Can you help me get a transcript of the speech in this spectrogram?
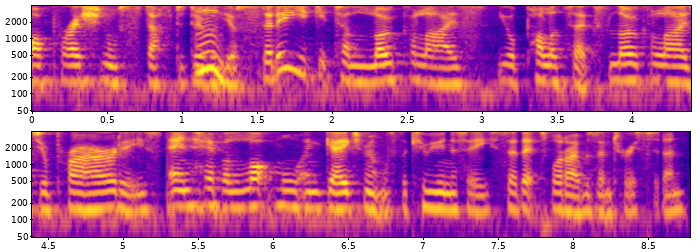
operational stuff to do with Mm. your city. You get to localize your politics, localize your priorities, and have a lot more engagement with the community. So that's what I was interested in.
